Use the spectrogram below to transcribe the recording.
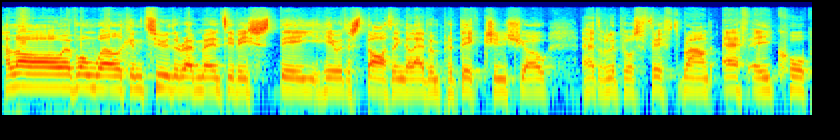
Hello, everyone. Welcome to the Redmen TV. Ste here with the starting 11 prediction show ahead of Liverpool's fifth round FA Cup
